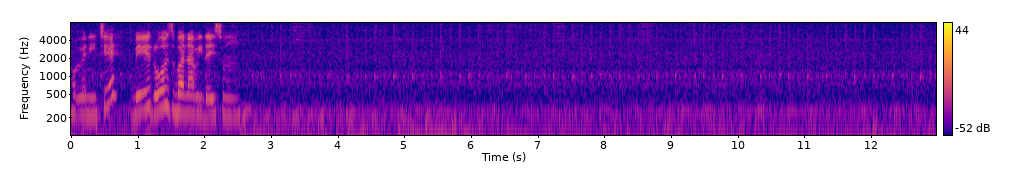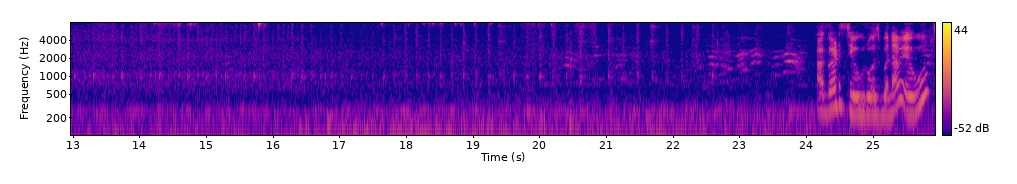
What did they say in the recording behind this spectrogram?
હવે નીચે બે રોઝ બનાવી દઈશું. આગળ જેવું રોજ બનાવે એવું જ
